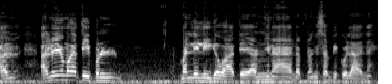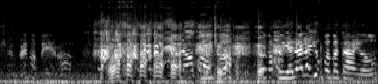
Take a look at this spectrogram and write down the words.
Ano, ano yung mga tipong manliligaw ate ang hinahanap ng isang Bicolana? Siyempre, mapera. Loko. Diba? Diba kuya, lalayo pa ba tayo?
